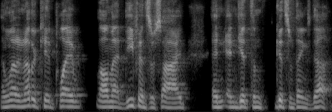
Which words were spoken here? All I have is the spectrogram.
and let another kid play on that defensive side and and get some get some things done.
